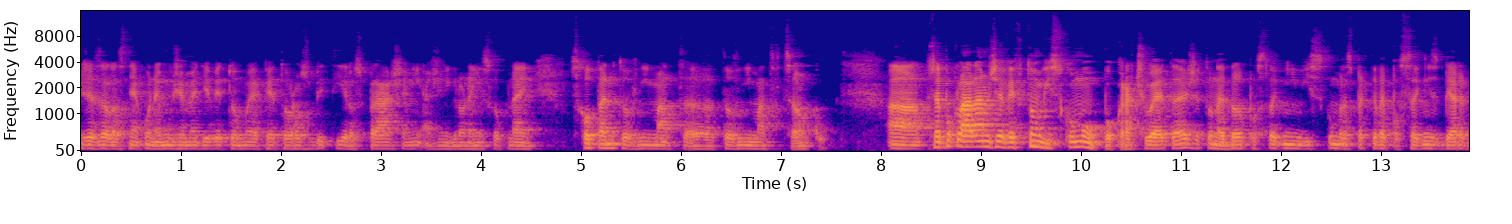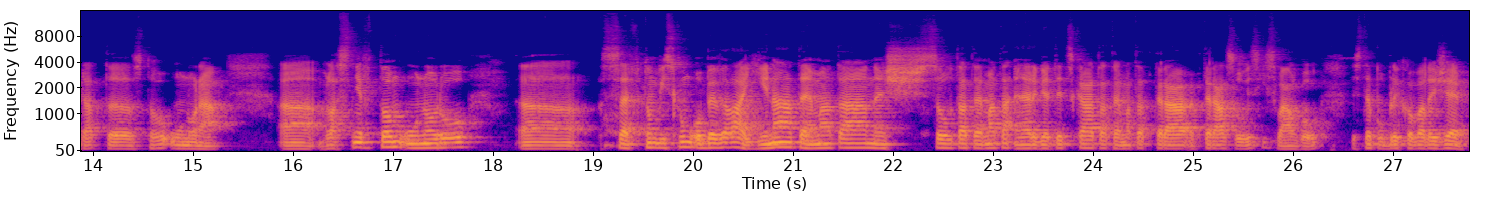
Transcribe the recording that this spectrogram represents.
že se vlastně jako nemůžeme divit tomu, jak je to rozbitý, rozprášený a že nikdo není schopný, schopen to vnímat, eh, to vnímat v celku. A předpokládám, že vy v tom výzkumu pokračujete, že to nebyl poslední výzkum, respektive poslední sběr dat eh, z toho února. A vlastně v tom únoru Eh, se v tom výzkumu objevila jiná témata, než jsou ta témata energetická, ta témata, která, která souvisí s válkou. Vy jste publikovali, že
